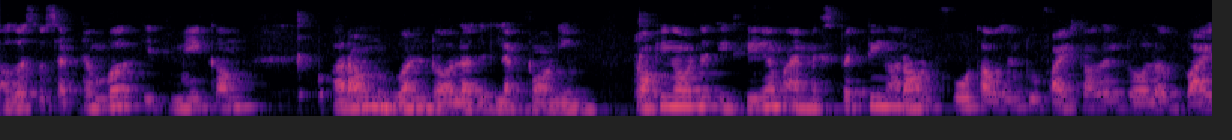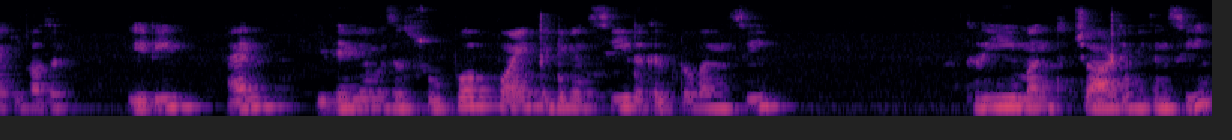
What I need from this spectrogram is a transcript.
august to september. It may come around one dollar the electroneum talking about the ethereum i'm expecting around 4000 to 5000 dollar by 2018 and ethereum is a super point. If you can see the cryptocurrency three month chart if you can see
